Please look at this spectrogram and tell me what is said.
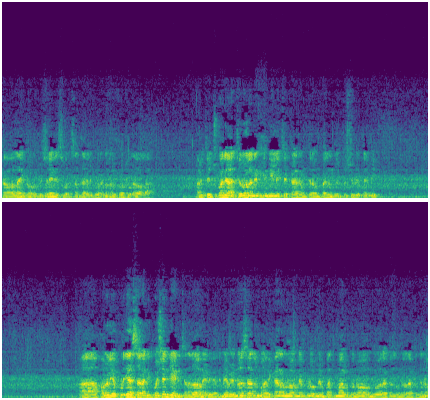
కావాలా ఇంకొక మిస్లేనియస్ వర్క్స్ అంతా కలిపి రెండు వందల కోట్లు కావాలా. అవి తెచ్చుకొని ఆ చెరువులన్నిటికీ నీళ్ళు ఇచ్చే కార్యక్రమం పైన మీరు దృష్టి పెట్టండి. ఆ పనులు ఎప్పుడు చేస్తారని క్వశ్చన్ చేయండి చంద్రబాబు నాయుడు గారిని. మేము ఎన్నోసార్లు మా అధికారంలో ఉన్నప్పుడు మేము బతిమాలకునో ఇంకో రకంగా ఇంకో రకంగానో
